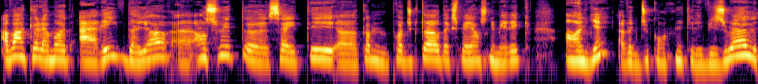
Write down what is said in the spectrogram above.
avant que la mode arrive d'ailleurs. Euh, ensuite, euh, ça a été euh, comme producteur d'expériences numériques en lien avec du contenu télévisuel.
